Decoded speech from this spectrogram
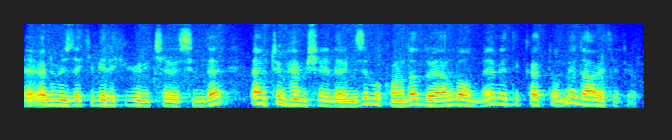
E, Önümüzdeki bir iki gün içerisinde ben tüm hemşehrilerimizi bu konuda duyarlı olmaya ve dikkatli olmaya davet ediyorum.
